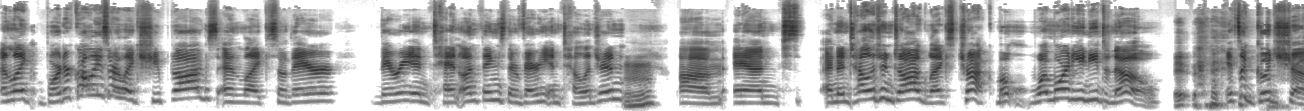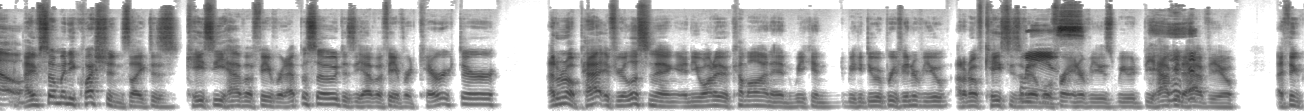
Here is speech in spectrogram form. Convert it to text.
And like border collies are like sheepdogs, and like so they're very intent on things. They're very intelligent. Mhm. Um, and an intelligent dog likes Chuck. What more do you need to know? It- It's a good show. I have so many questions. Like, does Casey have a favorite episode? Does he have a favorite character? I don't know, Pat. If you're listening and you want to come on and we can we can do a brief interview. I don't know if Casey's available for interviews. We would be happy to have you. I think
